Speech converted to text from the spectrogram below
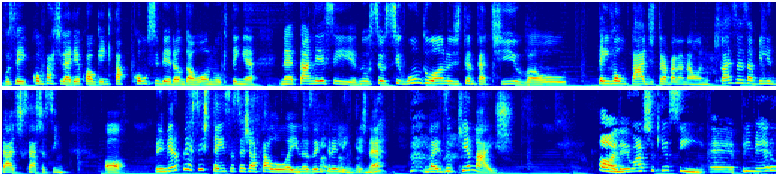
você compartilharia com alguém que está considerando a ONU ou que tenha né, tá nesse no seu segundo ano de tentativa ou tem vontade de trabalhar na ONU, quais as habilidades que você acha assim, ó, primeiro persistência você já falou aí nas entrelinhas, né? Mas o que mais? Olha, eu acho que assim, é, primeiro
